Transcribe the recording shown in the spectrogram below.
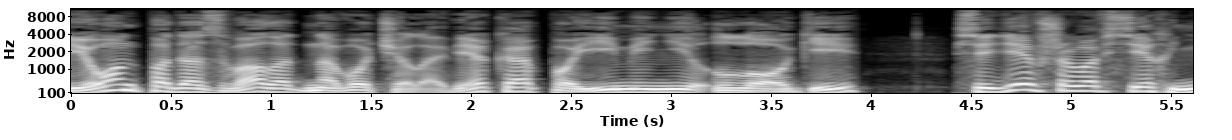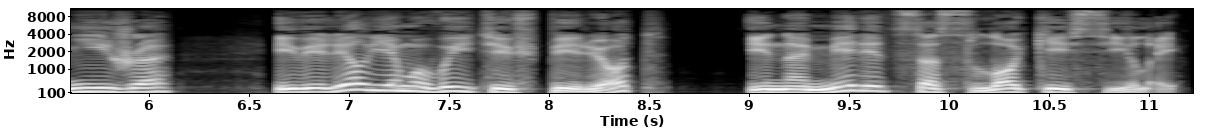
И он подозвал одного человека по имени Логи, сидевшего всех ниже, и велел ему выйти вперед и намериться с Локи силой.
